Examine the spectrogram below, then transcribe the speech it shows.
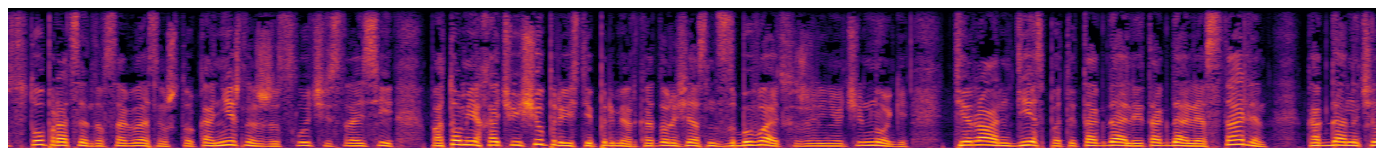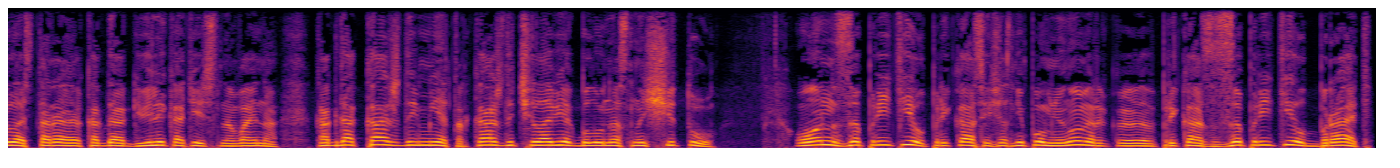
сто процентов согласен, что, конечно же, случай с Россией. Потом я хочу еще привести пример, который сейчас забывают, к сожалению, очень многие. Тиран, деспот и так далее, и так далее Сталин, когда началась вторая, когда Великая Отечественная война, когда каждый метр, каждый человек был у нас на счету, он запретил приказ, я сейчас не помню номер э, приказа, запретил брать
